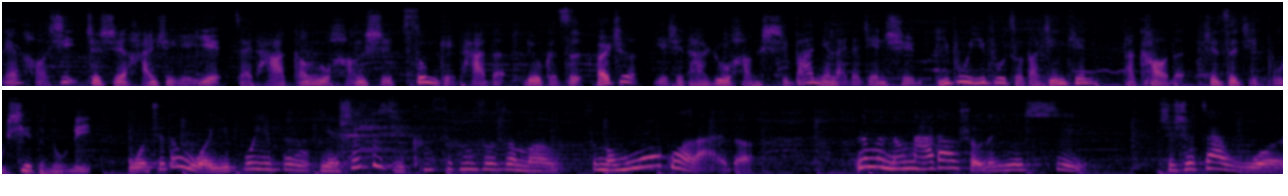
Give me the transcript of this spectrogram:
演好戏，这是韩雪爷爷在他刚入行时送给他的六个字，而这也是他入行十八年来的坚持。一步一步走到今天，他靠的是自己不懈的努力。我觉得我一步一步也是自己吭哧吭哧这么这么摸过来的。那么能拿到手的这些戏，只是在我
